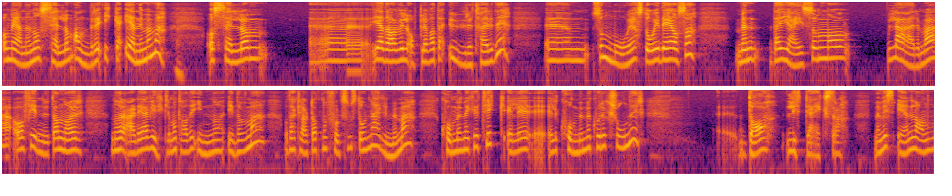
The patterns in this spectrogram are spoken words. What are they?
å mene noe, selv om andre ikke er enig med meg. Og selv om eh, jeg da vil oppleve at det er urettferdig, så må jeg stå i det også. Men det er jeg som må lære meg å finne ut av når, når er det jeg virkelig må ta det inn, innover meg. Og det er klart at når folk som står nærme meg, kommer med kritikk eller, eller kommer med korreksjoner, da lytter jeg ekstra. Men hvis en eller annen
